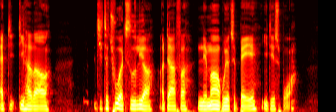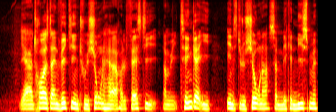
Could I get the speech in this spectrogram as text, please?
at de, de har været diktaturer tidligere, og derfor nemmere ryger tilbage i det spor. Ja, jeg tror også, der er en vigtig intuition her at holde fast i, når vi tænker i institutioner som mekanisme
